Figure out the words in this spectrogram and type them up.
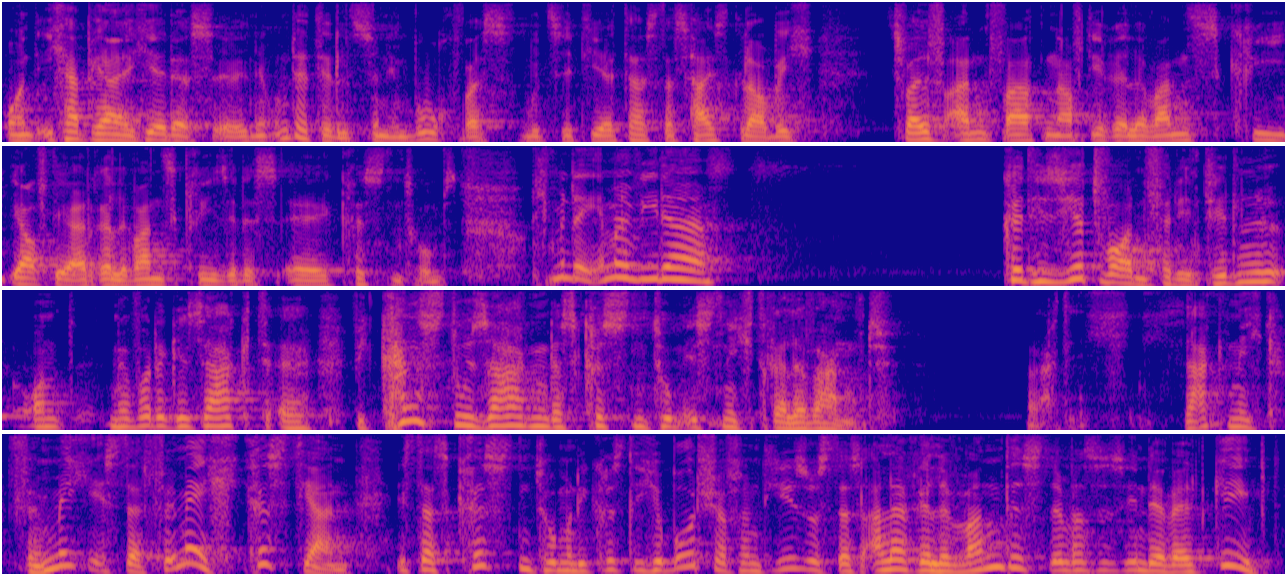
Und ich habe ja hier das, äh, den Untertitel zu dem Buch, was du zitiert hast. Das heißt, glaube ich, zwölf Antworten auf die, Relevanzkrise, auf die Relevanzkrise des äh, Christentums. Und ich bin da immer wieder kritisiert worden für den Titel und mir wurde gesagt, äh, wie kannst du sagen, das Christentum ist nicht relevant? Da dachte ich, ich sage nicht, für mich ist das, für mich, Christian, ist das Christentum und die christliche Botschaft und Jesus das Allerrelevanteste, was es in der Welt gibt.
